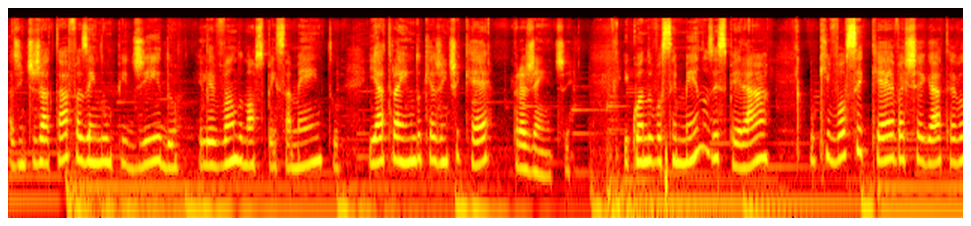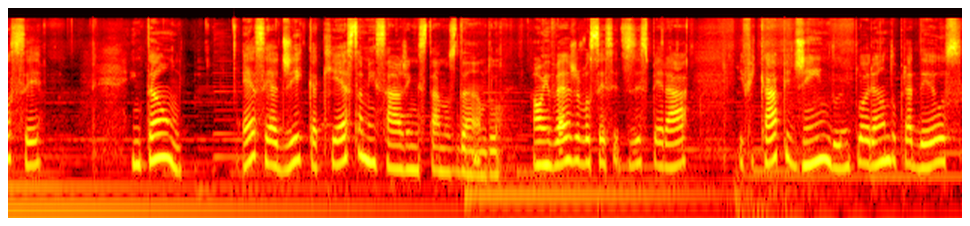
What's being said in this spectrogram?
a gente já está fazendo um pedido, elevando o nosso pensamento e atraindo o que a gente quer para gente. E quando você menos esperar, o que você quer vai chegar até você. Então, essa é a dica que esta mensagem está nos dando. Ao invés de você se desesperar e ficar pedindo, implorando para Deus,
